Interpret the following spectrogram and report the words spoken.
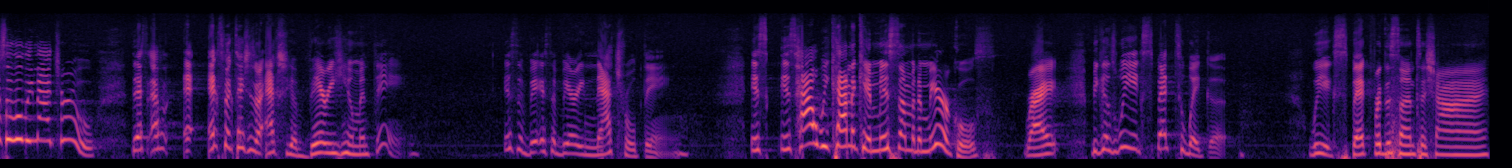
absolutely not true. That's, expectations are actually a very human thing. It's a, it's a very natural thing. It's, it's how we kind of can miss some of the miracles, right? Because we expect to wake up. We expect for the sun to shine.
